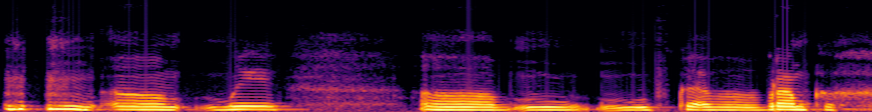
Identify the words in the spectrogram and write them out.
Э, мы э, в рамках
